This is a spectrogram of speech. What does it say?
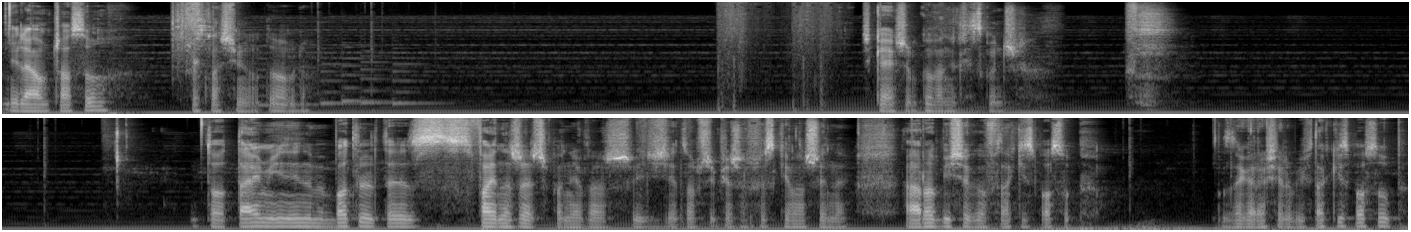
Ile mam czasu? 16 minut, dobra. Ciekawe jak szybko węgiel się skończy. To time in bottle to jest fajna rzecz, ponieważ widzicie, to przyspiesza wszystkie maszyny. A robi się go w taki sposób. Zegara się robi w taki sposób.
